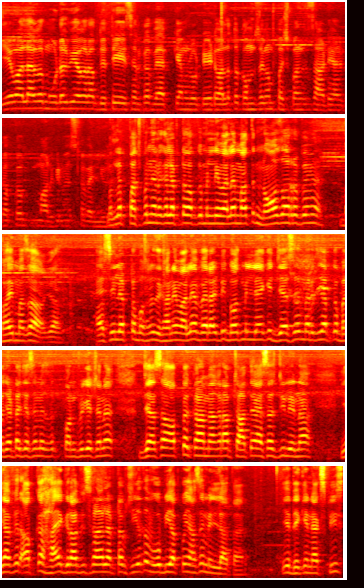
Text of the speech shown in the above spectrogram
ये वाला अगर मॉडल भी अगर आप देते हैं एसर का वेब कैम रोटेट वाला तो कम से कम पचपन से साठ हज़ार का आपका मार्केट में इसका वैल्यू मतलब पचपन हज़ार का लैपटॉप आपको मिलने वाला है मात्र नौ हज़ार रुपये में? भाई मज़ा आ गया। ऐसे लैपटॉप बहुत सारे दिखाने वाले हैं। वैरायटी बहुत मिल जाएगी। जैसे मर्ज़ी आपका बजट है, जैसे मेरे कॉन्फ़िगरेशन है, जैसा आपका काम है, अगर आप चाहते हैं एसएसडी लेना या फिर आपका हाई ग्राफिक्स वाला लैपटॉप चाहिए तो वो भी आपको यहाँ से मिल जाता है। ये देखिए नेक्स्ट पीस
